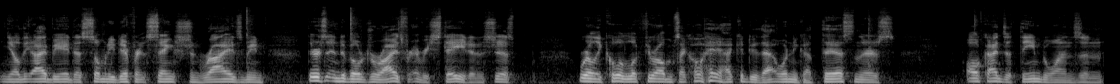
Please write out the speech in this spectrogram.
you know the IBA does so many different sanctioned rides. I mean, there's individual rides for every state, and it's just really cool to look through all of them. It's like, oh hey, I could do that one. You got this, and there's all kinds of themed ones, and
